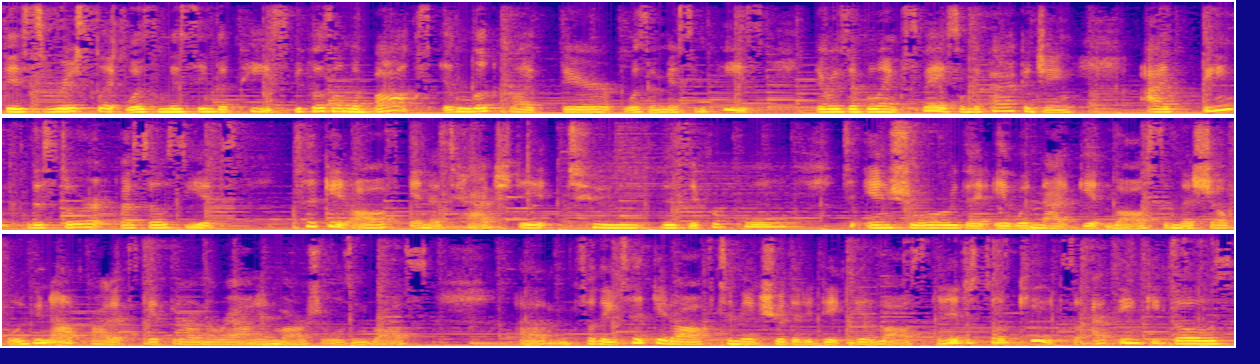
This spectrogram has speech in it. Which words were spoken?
this wristlet was missing a piece because on the box it looked like there was a missing piece. There was a blank space on the packaging. I think the store associates took it off and attached it to the zipper pull to ensure that it would not get lost in the shuffle. You know products get thrown around in Marshalls and Ross. Um, so they took it off to make sure that it didn't get lost. And it is so cute. So I think it goes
